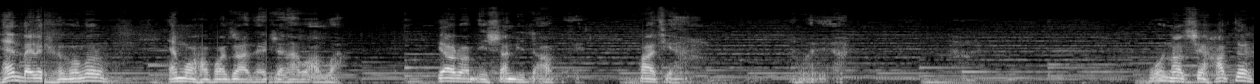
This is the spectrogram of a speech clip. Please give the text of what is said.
Hem bereket olur hem muhafaza eder Cenab-ı Allah. Ya Rabbi sen bizi affet. Fatiha. Bu nasihattır.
